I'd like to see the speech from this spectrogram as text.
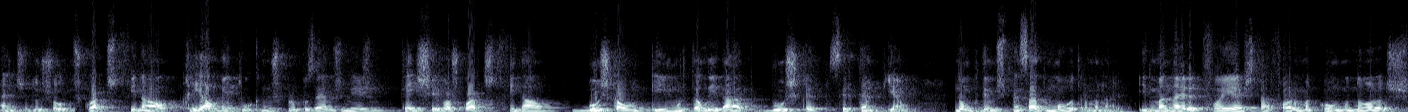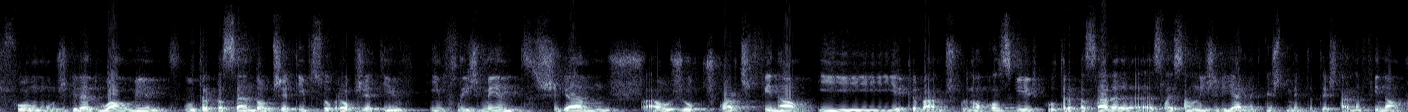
antes do jogo dos quartos de final, realmente o que nos propusemos mesmo, quem chega aos quartos de final busca a imortalidade, busca ser campeão. Não podemos pensar de uma outra maneira. E de maneira que foi esta a forma como nós fomos gradualmente ultrapassando objetivo sobre objetivo. Infelizmente chegamos ao jogo dos quartos de final e acabámos por não conseguir ultrapassar a, a seleção nigeriana, que neste momento até está na final,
